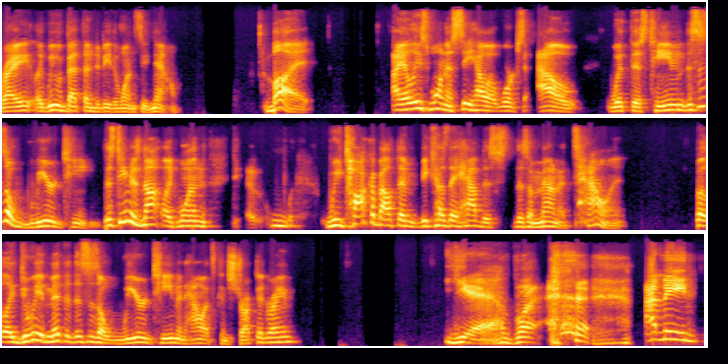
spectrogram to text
right? Like we would bet them to be the one seed now. But I at least want to see how it works out with this team. This is a weird team. This team is not like one we talk about them because they have this this amount of talent. But like, do we admit that this is a weird team and how it's constructed, right? Yeah, but I mean,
